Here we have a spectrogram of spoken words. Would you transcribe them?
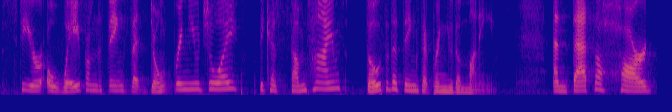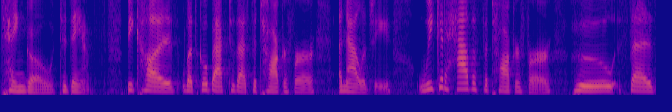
steer away from the things that don't bring you joy because sometimes those are the things that bring you the money. And that's a hard tango to dance because let's go back to that photographer analogy. We could have a photographer who says,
